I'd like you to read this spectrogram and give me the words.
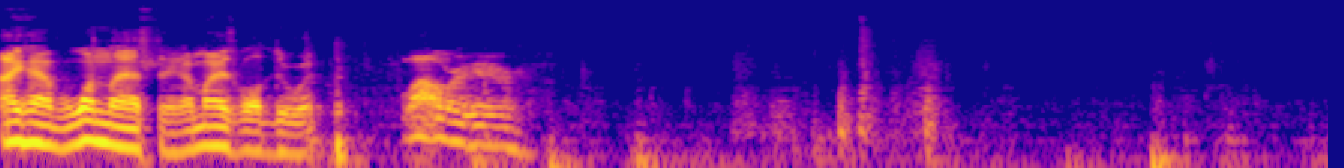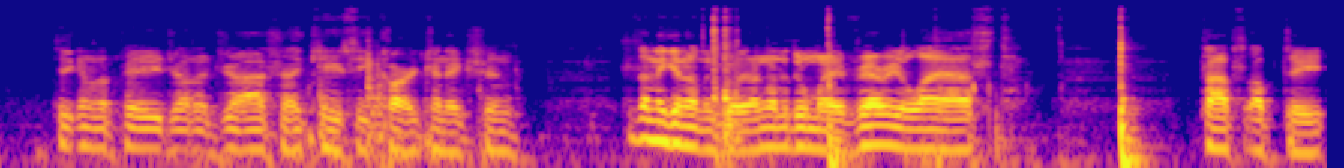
I have one last thing. I might as well do it while we're here. Taking the page out of Josh at KC Card Connection. Then get nothing good. I'm going to do my very last Topps update.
